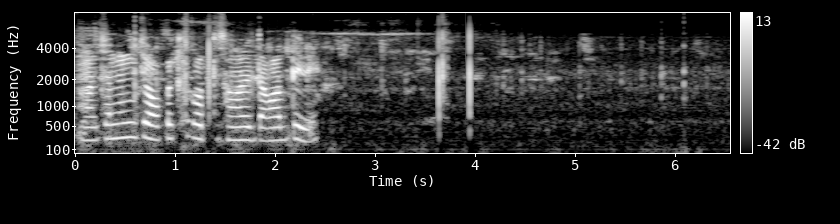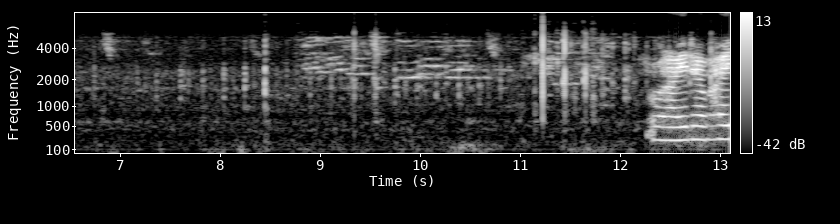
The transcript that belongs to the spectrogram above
আমার জন্য নিচে অপেক্ষা করতেছে আমাদের দাওয়াত দিবে। ভাই রে ভাই।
